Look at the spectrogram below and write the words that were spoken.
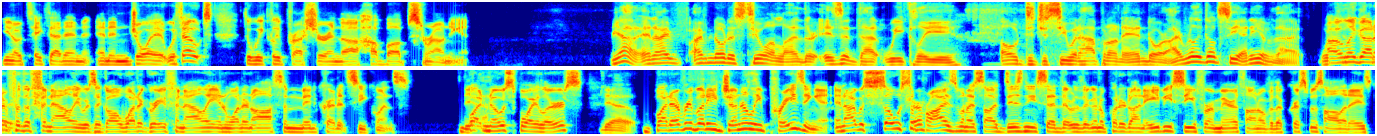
you know, take that in and enjoy it without the weekly pressure and the hubbub surrounding it. yeah, and I've I've noticed too online there isn't that weekly. Oh, did you see what happened on Andor? I really don't see any of that. I only got it for the finale. It was like, oh, what a great finale and what an awesome mid credit sequence. But no spoilers. yeah. but everybody generally praising it. And I was so Sure. surprised when I saw Disney said that they're going to put it on ABC for a marathon over the Christmas holidays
